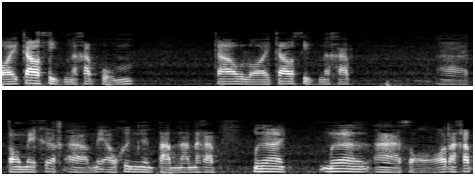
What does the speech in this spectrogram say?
990นะครับ ผม990นะครับอ่าต้องไม่เครืออ่าไม่เอาขึ้นเงินตามนั้นนะครับ เมื่อเมื่ออ่าสอนะครับ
